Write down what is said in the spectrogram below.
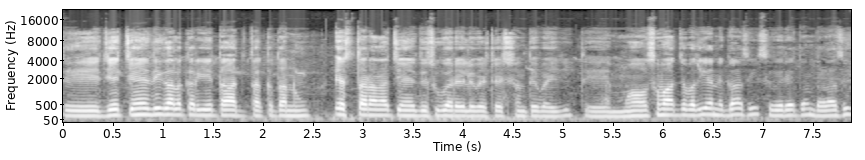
ਤੇ ਜੇ ਚੇਂਜ ਦੀ ਗੱਲ ਕਰੀਏ ਤਾਂ ਅੱਜ ਤੱਕ ਤੁਹਾਨੂੰ ਇਸ ਤਰ੍ਹਾਂ ਦਾ ਚੇਂਜ ਦਿਸੂਗਾ ਰੇਲਵੇ ਸਟੇਸ਼ਨ ਤੇ ਬਾਈ ਜੀ। ਤੇ ਮੌਸਮ ਅੱਜ ਵਧੀਆ ਨਿੱਘਾ ਸੀ, ਸਵੇਰੇ ਧੁੰਦਲਾ ਸੀ।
